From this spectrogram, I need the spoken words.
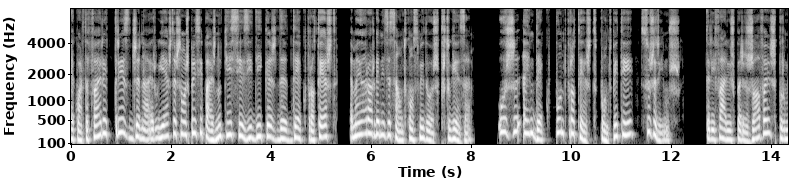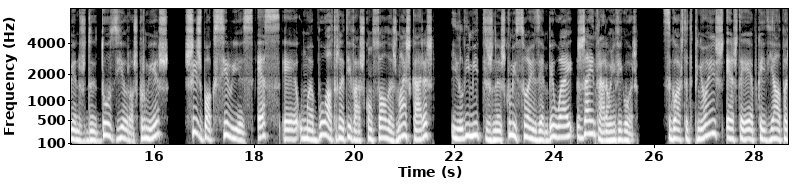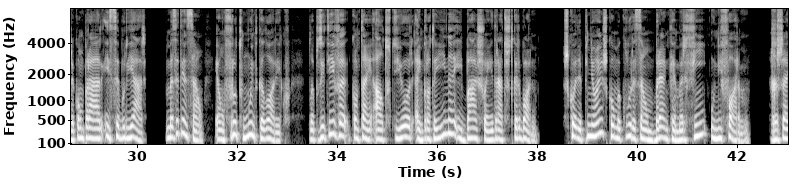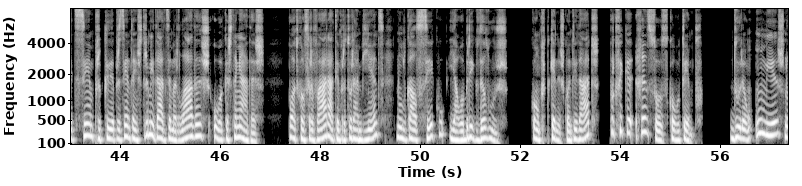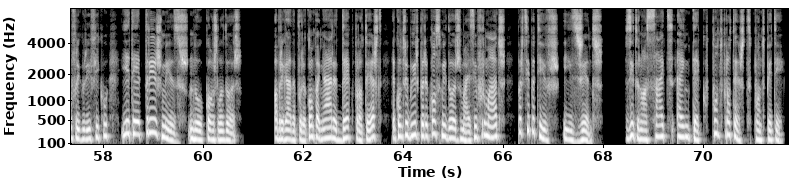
É quarta-feira, 13 de janeiro, e estas são as principais notícias e dicas da DECO Proteste, a maior organização de consumidores portuguesa. Hoje, em DECO.proteste.pt, sugerimos tarifários para jovens por menos de 12 euros por mês. Xbox Series S é uma boa alternativa às consolas mais caras e limites nas comissões MBWay já entraram em vigor. Se gosta de pinhões, esta é a época ideal para comprar e saborear. Mas atenção, é um fruto muito calórico. Pela positiva, contém alto teor em proteína e baixo em hidratos de carbono. Escolha pinhões com uma coloração branca marfim uniforme. Rejeite sempre que apresentem extremidades amareladas ou acastanhadas. Pode conservar à temperatura ambiente, no local seco e ao abrigo da luz. Compre pequenas quantidades, porque fica rançoso com o tempo. Duram um mês no frigorífico e até três meses no congelador. Obrigada por acompanhar a DEC Proteste a contribuir para consumidores mais informados, participativos e exigentes. Visite o nosso site em deco.proteste.pt.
